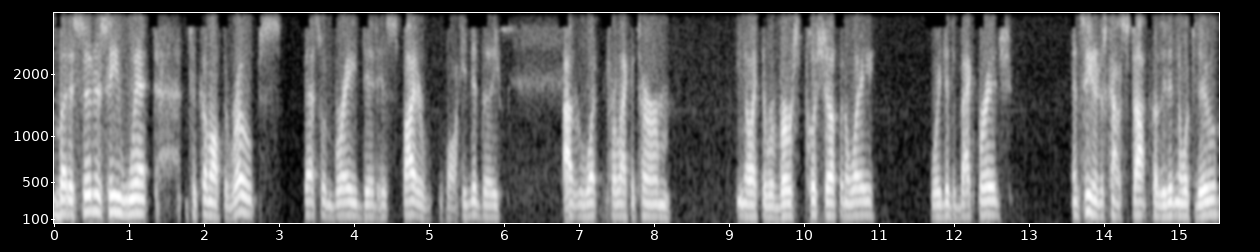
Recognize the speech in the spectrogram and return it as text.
But as soon as he went to come off the ropes, that's when Bray did his spider walk. He did the, I don't know what for lack of term, you know, like the reverse push up in a way, where he did the back bridge, and Cena just kind of stopped because he didn't know what to do.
